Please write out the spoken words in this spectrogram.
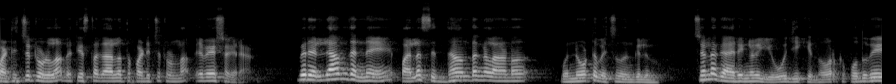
പഠിച്ചിട്ടുള്ള വ്യത്യസ്ത കാലത്ത് പഠിച്ചിട്ടുള്ള ഗവേഷകരാണ്. ഇവരെല്ലാം തന്നെ പല സിദ്ധാന്തങ്ങളാണ് മുന്നോട്ട് വെച്ചതെങ്കിലും ചില കാര്യങ്ങൾ യോജിക്കുന്നവർക്ക് പൊതുവേ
